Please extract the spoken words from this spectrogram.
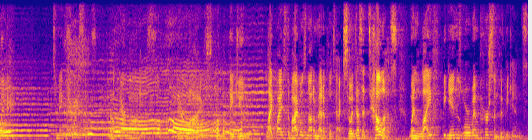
women to make choices about their bodies, their lives, and what they do Likewise, the Bible is not a medical text, so it doesn't tell us when life begins or when personhood begins.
